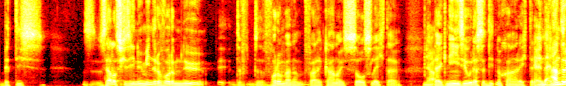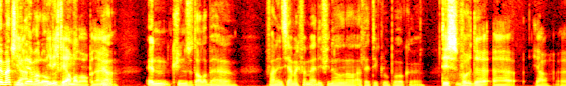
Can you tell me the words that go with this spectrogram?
Betis... Zelfs gezien uw mindere vorm nu, de, de vorm van een is zo slecht dat, ja. dat ik niet zie hoe dat ze dit nog gaan rechttrekken. En- de en- andere match ja, ligt helemaal open. Die ligt helemaal open. Hè? Ja. En gun ze het allebei. Valencia mag van mij die finale halen, Athletic Club ook. eh. Het is voor de uh, ja, uh,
